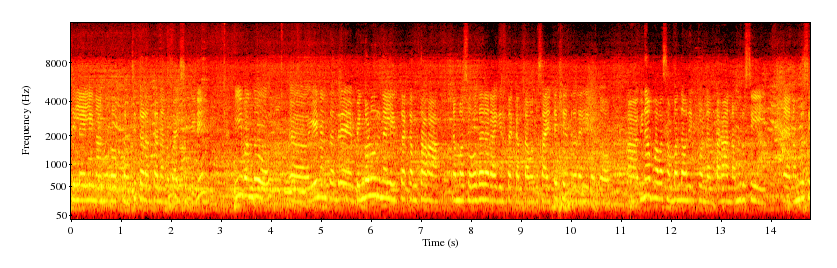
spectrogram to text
ಜಿಲ್ಲೆಯಲ್ಲಿ ನಾನು ಪರಿಚಿತಳಂತ ನಾನು ಭಾವಿಸಿದ್ದೀನಿ. ಈ ಒಂದು ಏನಂತಂದರೆ ಬೆಂಗಳೂರಿನಲ್ಲಿ ಇರ್ತಕ್ಕಂತಹ ನಮ್ಮ ಸಹೋದರರಾಗಿರ್ತಕ್ಕಂಥ ಒಂದು ಸಾಹಿತ್ಯ ಕ್ಷೇತ್ರದಲ್ಲಿ ಒಂದು ವಿನಾಭಾವ ಸಂಬಂಧವನ್ನು ಇಟ್ಕೊಂಡಂತಹ ನಮೃಸಿ ನಮೃಸಿ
